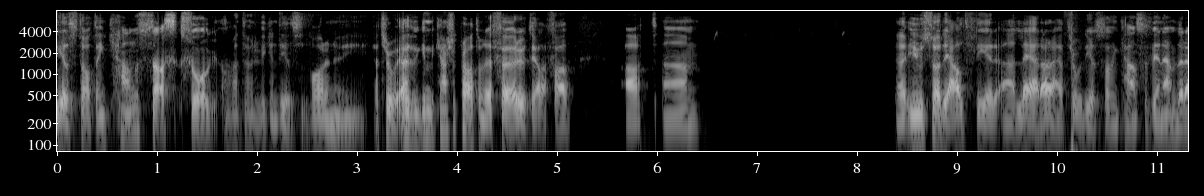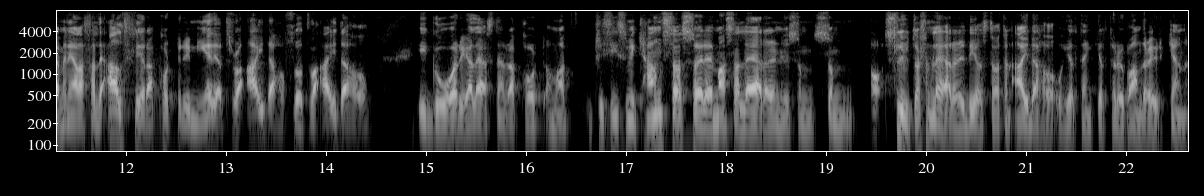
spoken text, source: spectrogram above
delstaten Kansas såg, vänta, vilken delstat var det nu? Jag tror, vi kanske pratade om det förut i alla fall, att um, i USA det är allt fler uh, lärare, jag tror delstaten Kansas vi nämnde det, men i alla fall det är allt fler rapporter i media. Jag tror Idaho, förlåt, det var Idaho igår. Jag läste en rapport om att precis som i Kansas så är det en massa lärare nu som, som ja, slutar som lärare i delstaten Idaho och helt enkelt tar upp andra yrken.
